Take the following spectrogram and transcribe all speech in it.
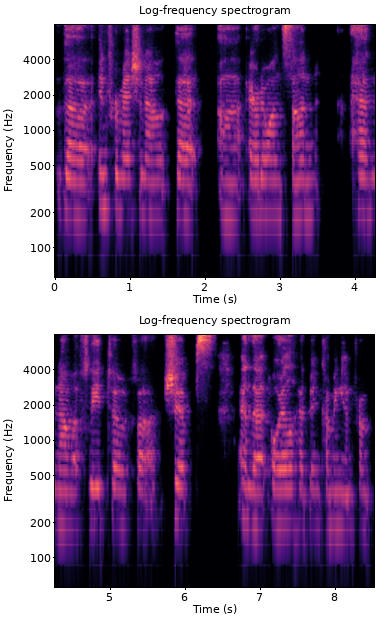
the information out that uh, Erdogan's son had now a fleet of uh, ships and that oil had been coming in from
